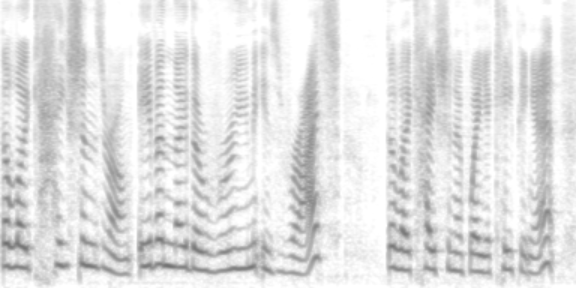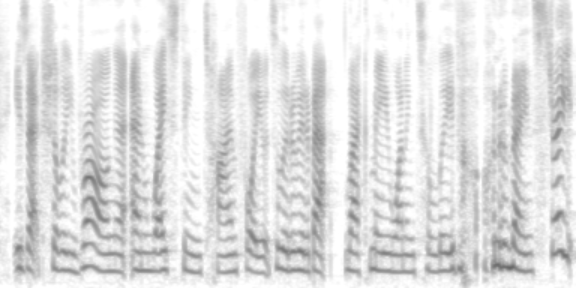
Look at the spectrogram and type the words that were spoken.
the location's wrong. Even though the room is right, the location of where you're keeping it is actually wrong and wasting time for you. It's a little bit about like me wanting to live on a main street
